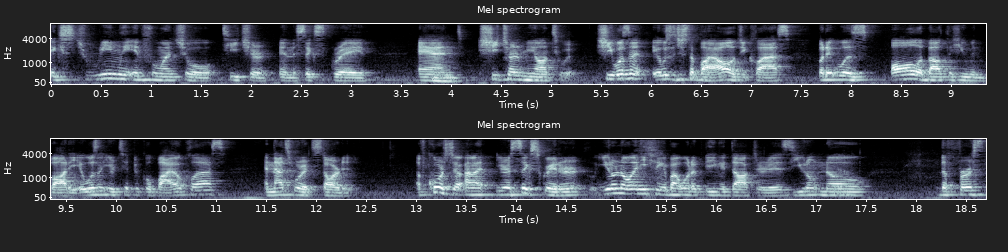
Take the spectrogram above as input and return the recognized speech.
extremely influential teacher in the sixth grade, and mm-hmm. she turned me on to it. She wasn't. It was just a biology class, but it was all about the human body. It wasn't your typical bio class, and that's where it started of course uh, you're a sixth grader. You don't know anything about what a, being a doctor is. You don't know the first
